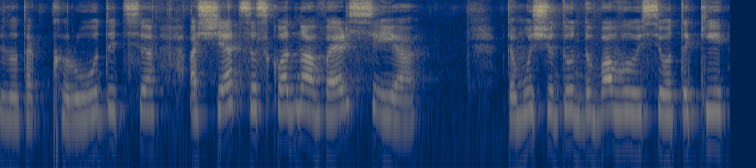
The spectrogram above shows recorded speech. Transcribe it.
Він отак крутиться. А ще це складна версія, тому що тут додавалися отакі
